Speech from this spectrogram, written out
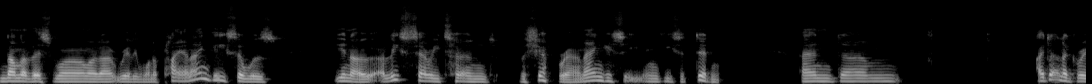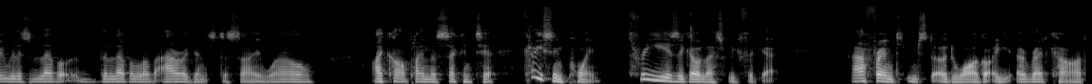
None of this. Well, I don't really want to play. And Anguissa was, you know, at least Seri turned the ship around. Anguissa, Anguissa didn't, and um, I don't agree with this level, the level of arrogance to say, well, I can't play in the second tier. Case in point, three years ago, lest we forget, our friend Mr. Odoi got a, a, red card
